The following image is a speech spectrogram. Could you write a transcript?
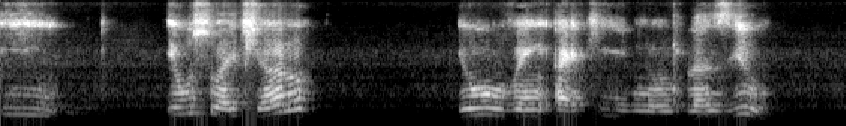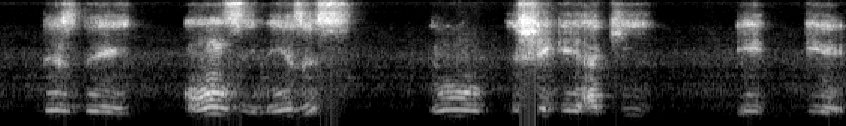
E eu sou haitiano. Eu venho aqui no Brasil desde 11 meses. Eu cheguei aqui e, e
